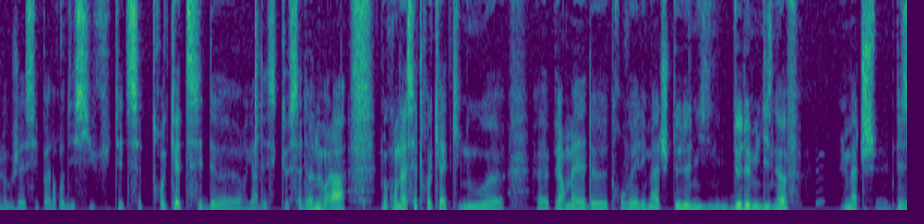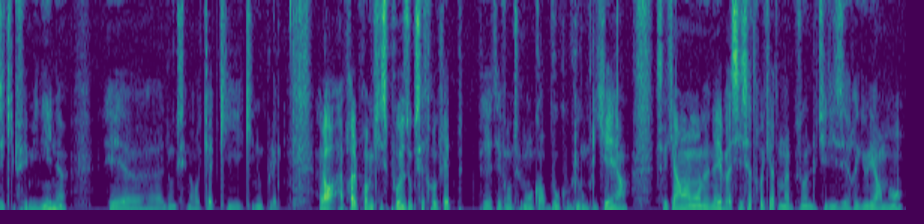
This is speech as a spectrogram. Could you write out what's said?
L'objet, c'est pas de rediscuter de cette requête, c'est de regarder ce que ça donne. Voilà. Donc on a cette requête qui nous euh, euh, permet de trouver les matchs de, 2019, les matchs des équipes féminines. Et euh, donc c'est une requête qui, nous plaît. Alors après le problème qui se pose, donc cette requête peut être éventuellement encore beaucoup plus compliquée, hein, c'est qu'à un moment donné, bah, si cette requête on a besoin de l'utiliser régulièrement,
